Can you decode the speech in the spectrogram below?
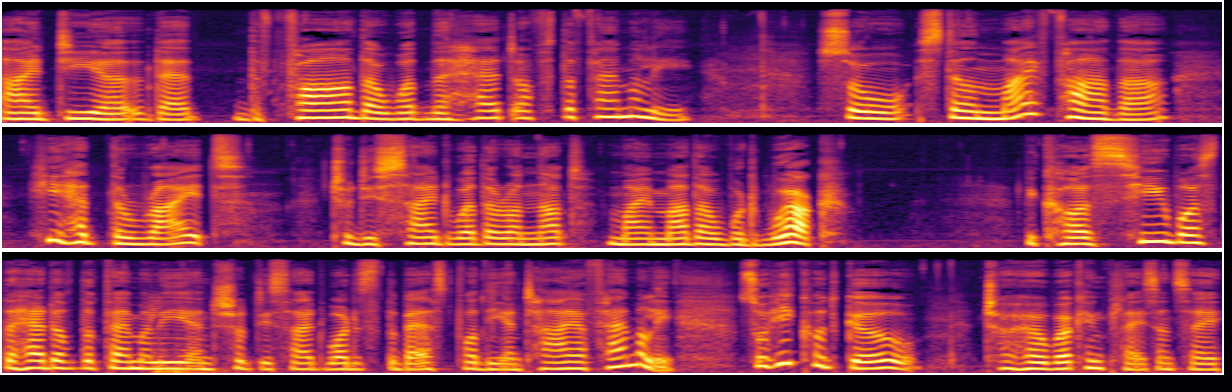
idea that the father was the head of the family. So, still, my father, he had the right to decide whether or not my mother would work because he was the head of the family and should decide what is the best for the entire family. So he could go to her working place and say,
